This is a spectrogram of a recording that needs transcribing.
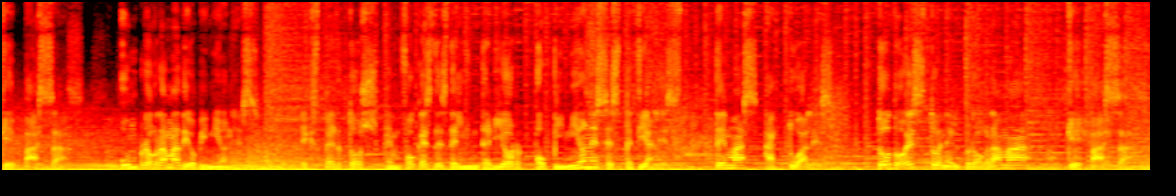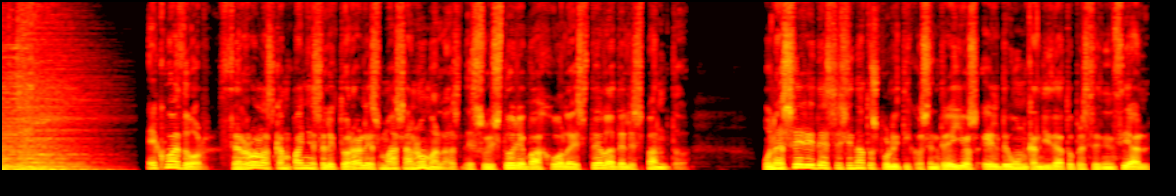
¿Qué pasa? Un programa de opiniones, expertos, enfoques desde el interior, opiniones especiales, temas actuales. Todo esto en el programa ¿Qué pasa? Ecuador cerró las campañas electorales más anómalas de su historia bajo la estela del espanto. Una serie de asesinatos políticos, entre ellos el de un candidato presidencial,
